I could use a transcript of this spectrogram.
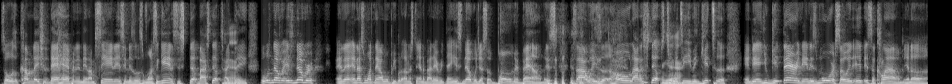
So it was a combination of that happening, and then I'm seeing this, and this was once again, it's a step by step type Yeah. thing. It was never. It's never. And that, and that's one thing I want people to understand about everything. It's never just a boom and bam. It's it's always a whole lot of steps to Yeah. it to even get to, and then you get there, and then it's more. So it, it, it's a climb, and uh,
